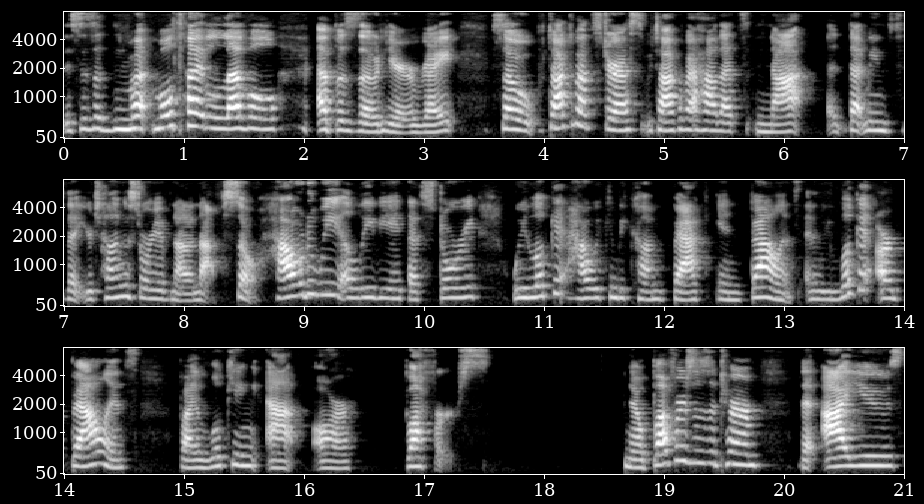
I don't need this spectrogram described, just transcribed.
This is a multi level episode here, right? So, we talked about stress. We talk about how that's not, that means that you're telling a story of not enough. So, how do we alleviate that story? We look at how we can become back in balance. And we look at our balance by looking at our buffers. Now, buffers is a term that I use.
